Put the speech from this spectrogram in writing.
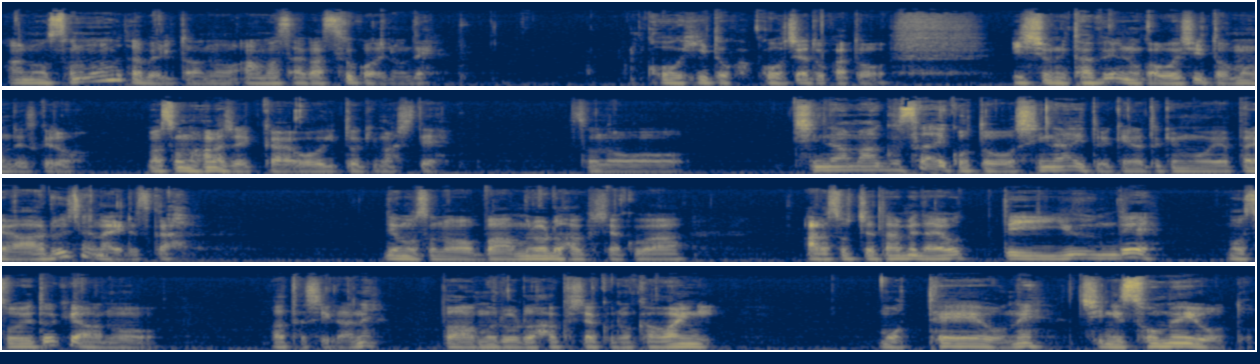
あのそのまま食べるとあの甘さがすごいのでコーヒーとか紅茶とかと一緒に食べるのが美味しいと思うんですけど、まあ、その話は一回置いときましてその血生臭いことをしないといけない時もやっぱりあるじゃないですか。でもそのバームロール伯爵は争っちゃダメだよって言うんでもうそういう時はあの私がねバームロール伯爵の代わりにもう手をね血に染めようと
